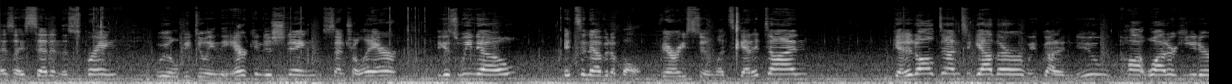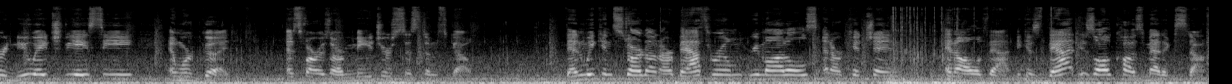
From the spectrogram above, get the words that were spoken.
As I said in the spring, we will be doing the air conditioning, central air, because we know it's inevitable very soon. Let's get it done, get it all done together. We've got a new hot water heater, new HVAC, and we're good as far as our major systems go. Then we can start on our bathroom remodels and our kitchen and all of that because that is all cosmetic stuff.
